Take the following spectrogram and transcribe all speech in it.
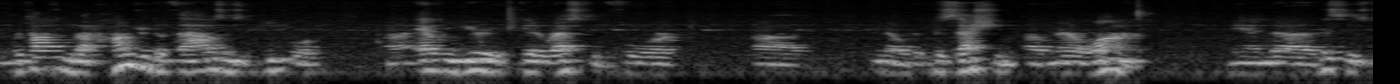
And we're talking about hundreds of thousands of people uh, every year that get arrested for, uh, you know, the possession of marijuana. And uh, this is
